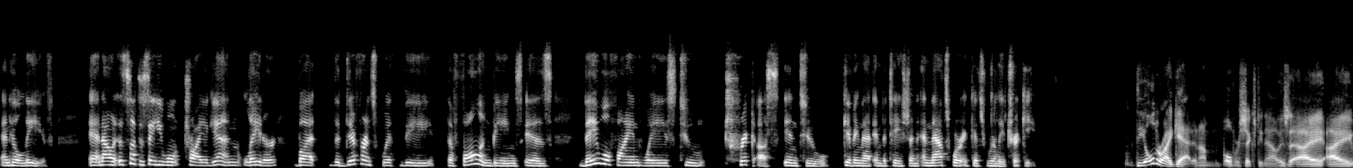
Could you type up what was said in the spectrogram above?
and he'll leave and now it's not to say he won't try again later but the difference with the the fallen beings is they will find ways to trick us into giving that invitation. And that's where it gets really tricky. The older I get, and I'm over 60 now, is I I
